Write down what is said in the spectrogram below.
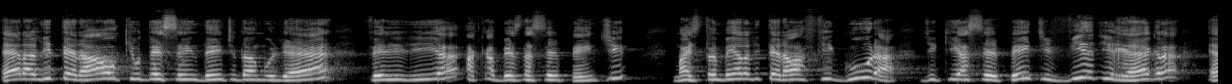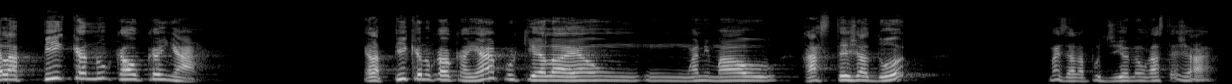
Era literal que o descendente da mulher feriria a cabeça da serpente, mas também era literal a figura de que a serpente, via de regra, ela pica no calcanhar. Ela pica no calcanhar porque ela é um, um animal rastejador, mas ela podia não rastejar.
